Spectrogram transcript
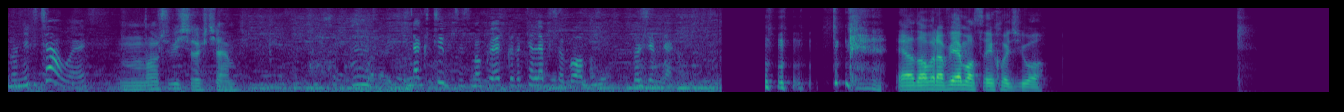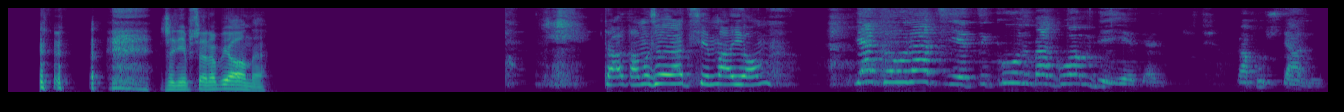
no nie chciałeś. No oczywiście, że chciałem. Jak chipsy smakuje, tylko takie lepsze, bo do ziemniaka. Ja dobra, wiem o co jej chodziło. Że nie przerobione. Tak, a może rację mają? Jaką rację, ty kurwa głąbie jeden. Kapuściany.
